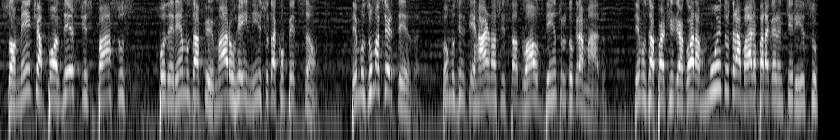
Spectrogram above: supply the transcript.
Somente após estes passos poderemos afirmar o reinício da competição. Temos uma certeza: vamos encerrar nosso estadual dentro do gramado. Temos a partir de agora muito trabalho para garantir isso,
